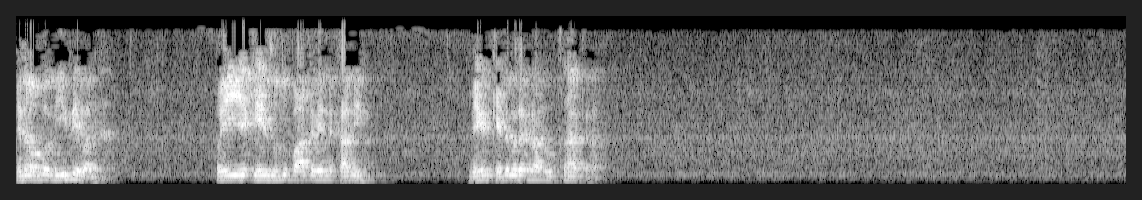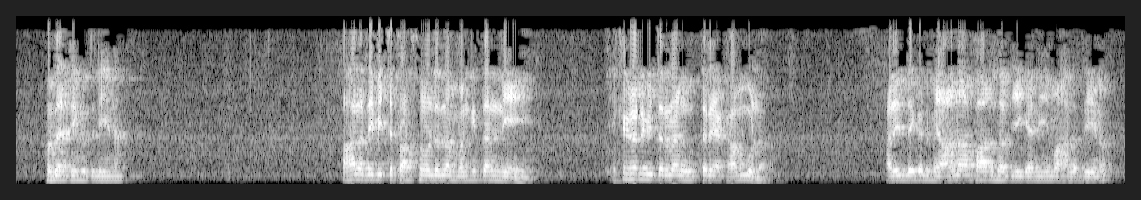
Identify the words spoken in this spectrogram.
එන ඔබ වීර්ය වඩ. ඔය එකේ සුදු පාට වෙන්න කලින් මේක කෙලවර කරන්න උත්සාහ කරා. හොඳයි පිටුතුනි එහෙනම්. අහලා දෙවිච්ච ප්‍රශ්න වලට නම් මම හිතන්නේ එකකට විතර නම් උත්තරයක් හම්බුණා. අනිත් දෙකට මේ ආනාපාන සතිය ගැන එහෙම අහලා තියෙනවා.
